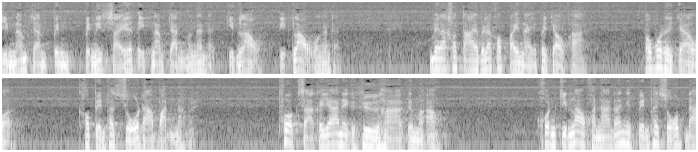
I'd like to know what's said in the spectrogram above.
กินน้ำจันเป็นเป็นนิสัยแล้วติดน้ำจันเหมือนกันเลยกินเหล้าติดเหล้าเหมือนกันเลยเวลาเขาตายไปแล้วเขาไปไหนพระเจ้าค่ะพระพุทธเจ้าอะเขาเป็นพระโสดาบันนะพวกสากยะเนี่ยก็คือฮาขึ้นมาเอ้า คนกินเหล้าขนาดนั้นยังเป็นพระโสดา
